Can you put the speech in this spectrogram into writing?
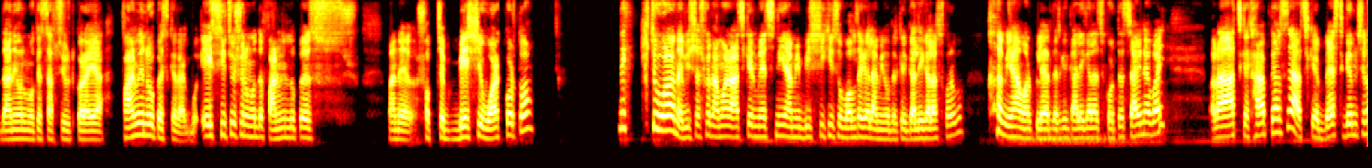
দানিওল মোকে সাবস্টিটিউট করাইয়া ফার্মিন লুপেসকে রাখব। এই সিচুয়েশনের মধ্যে ফার্মিন লুপেস মানে সবচেয়ে বেশি ওয়ার্ক করতো। মানে কিছু বলা নাই বিশ্বাস করে আমার আজকের ম্যাচ নিয়ে আমি বেশি কিছু বলতে গেলে আমি ওদেরকে গালিগালাজ করব। আমি আমার প্লেয়ারদেরকে গালিগালাজ করতে চাই না ভাই। ওরা আজকে খারাপ খেলছে, আজকে বেস্ট গেম ছিল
